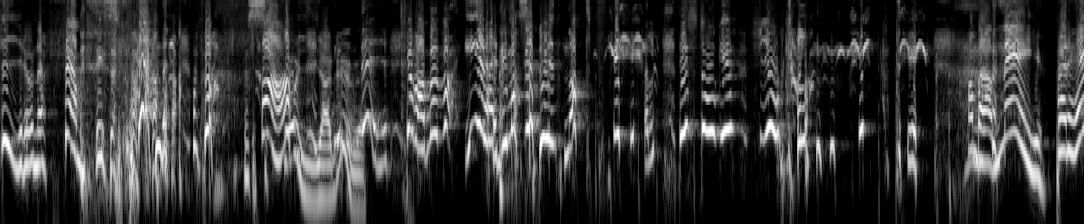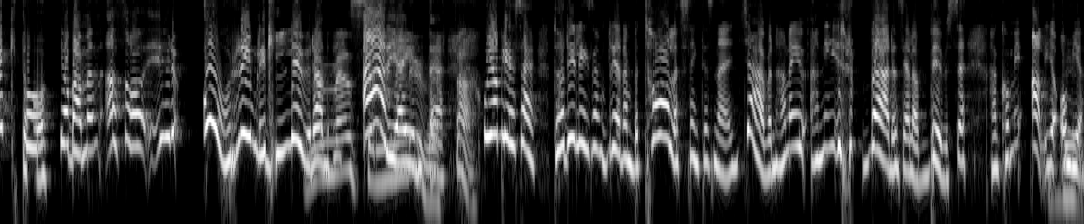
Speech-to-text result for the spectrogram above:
450 spänn! Skojar du? Nej! Jag bara, men vad är det här? Det måste ha blivit något fel. Det stod ju 14,90. Han bara, nej, per hekto. Jag bara, men alltså hur orimligt lurad Men- men är jag inte? Och jag blev så här, då hade jag liksom redan betalat så tänkte jag sån här, jäveln, han är ju, han är ju världens jävla buse. Han kommer ju aldrig... Ja, om jag,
